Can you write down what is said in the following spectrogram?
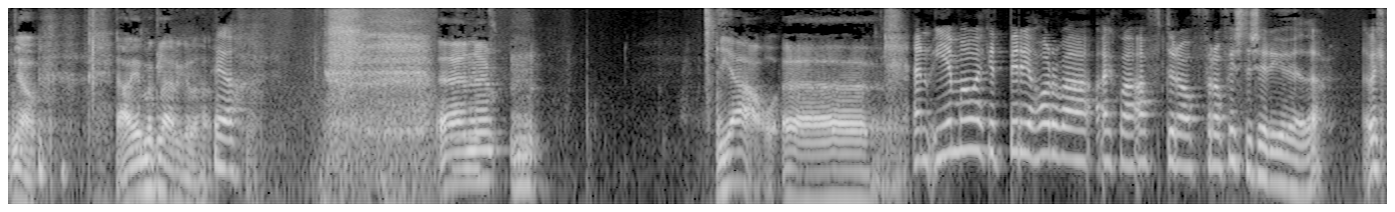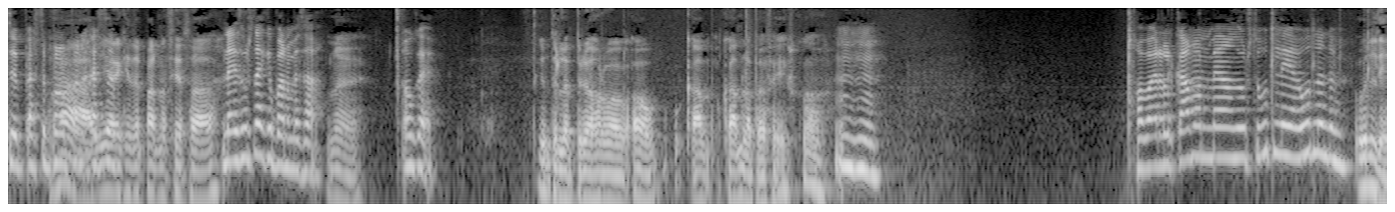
Já, já ég er mjög glæður að gera það. Já, en um, já uh, en ég má ekkert byrja að horfa eitthvað aftur á frá fyrstu seríu eða? Viltu, ertu búin að banna ég er ekki að banna þér það. Nei, þú ert ekki að banna með það? Nei. Ok, Þú getur að byrja að horfa á, á gam, gamla Buffy, sko. það væri alveg gaman meðan þú ert útli í útlöndum. Ulli.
